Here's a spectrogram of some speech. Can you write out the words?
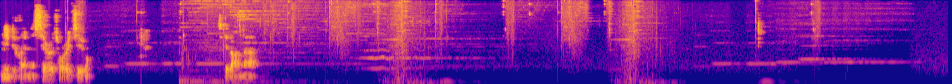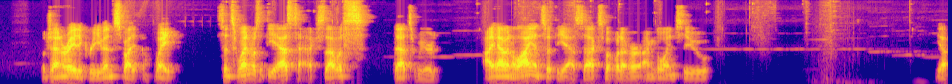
need to claim this territory too. Let's get on that. We'll generate a grievance by wait. Since when was it the Aztecs? That was that's weird. I have an alliance with the Aztecs, but whatever. I'm going to. Yeah,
